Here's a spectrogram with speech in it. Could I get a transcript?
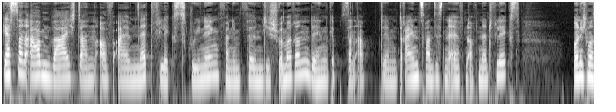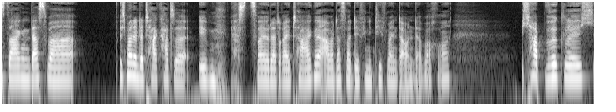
Gestern Abend war ich dann auf einem Netflix-Screening von dem Film Die Schwimmerin. Den gibt es dann ab dem 23.11. auf Netflix. Und ich muss sagen, das war, ich meine, der Tag hatte eben erst zwei oder drei Tage, aber das war definitiv mein Down der Woche. Ich habe wirklich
